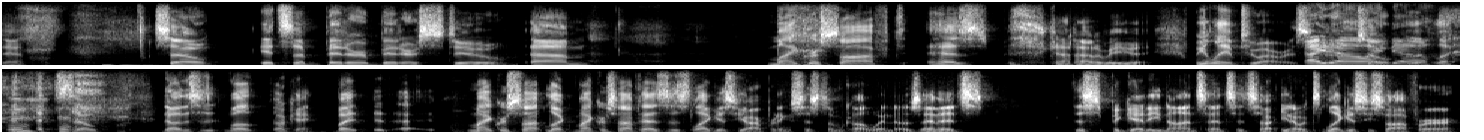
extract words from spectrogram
Yeah. So it's a bitter, bitter stew. Um, Microsoft has God. How do we? We only have two hours. I know, So, I know. so no, this is well, okay, but uh, Microsoft. Look, Microsoft has this legacy operating system called Windows, and it's this spaghetti nonsense. It's uh, you know, it's legacy software.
